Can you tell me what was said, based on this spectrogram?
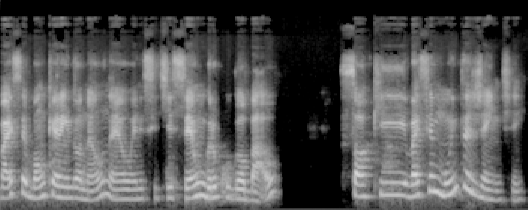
Vai ser bom, querendo ou não, né? O NCT ser um grupo global. Só que vai ser muita gente.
